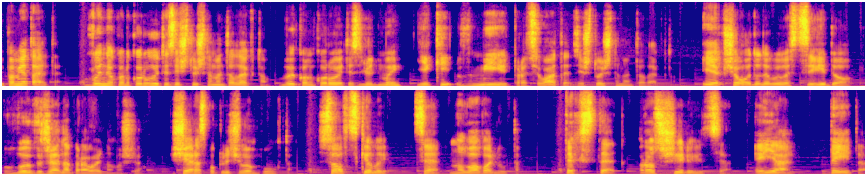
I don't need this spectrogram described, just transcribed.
І пам'ятайте, ви не конкуруєте зі штучним інтелектом, ви конкуруєте з людьми, які вміють працювати зі штучним інтелектом. І якщо ви додивились це відео, ви вже на правильному шляху. Ще раз по ключовим пунктам: софт-скіли – це нова валюта, техстек розширюється, AI, Data,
